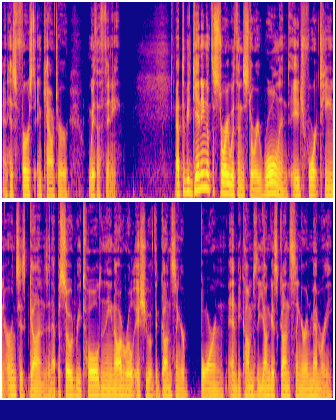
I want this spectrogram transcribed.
and his first encounter with a thinny. At the beginning of the story within the story, Roland, age 14, earns his guns, an episode retold in the inaugural issue of The Gunslinger born and becomes the youngest gunslinger in memory.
